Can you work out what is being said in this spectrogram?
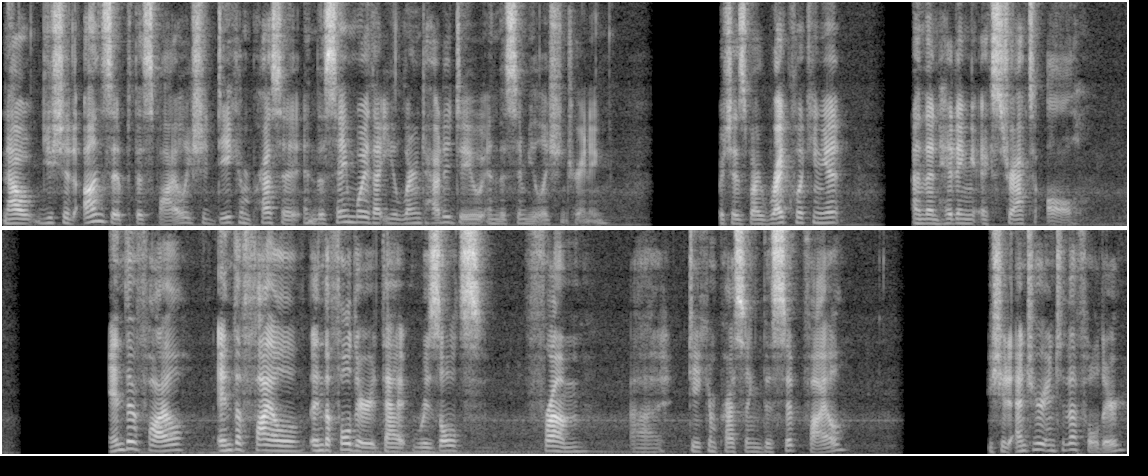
Now, you should unzip this file, you should decompress it in the same way that you learned how to do in the simulation training, which is by right-clicking it and then hitting extract all. In the file, in the file, in the folder that results from uh, decompressing the zip file, you should enter into that folder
